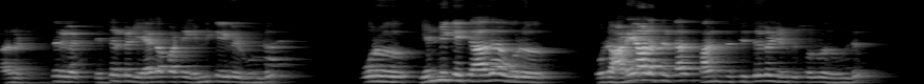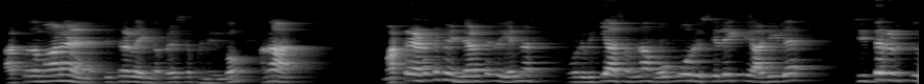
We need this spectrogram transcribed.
பதினெட்டு சித்தர்கள் சித்தர்கள் ஏகப்பட்ட எண்ணிக்கைகள் உண்டு. ஒரு எண்ணிக்கைக்காக ஒரு ஒரு அடையாளத்திற்காக பதினெட்டு சித்தர்கள் என்று சொல்வது உண்டு. அற்புதமான சித்தர்களை இங்கே பிரவேச பண்ணியிருக்கோம். ஆனால் மற்ற இடத்துக்கு இந்த இடத்துக்கு என்ன ஒரு வித்தியாசம்னா ஒவ்வொரு சிலைக்கு அடியில் சித்தர்களுக்கு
